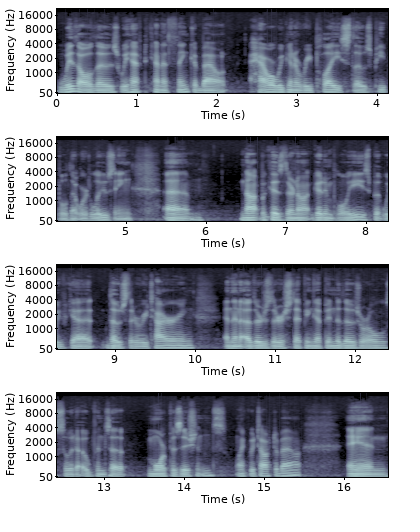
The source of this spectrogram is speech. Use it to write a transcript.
with all those, we have to kind of think about how are we going to replace those people that we're losing. Um, not because they're not good employees, but we've got those that are retiring, and then others that are stepping up into those roles. So it opens up more positions, like we talked about, and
